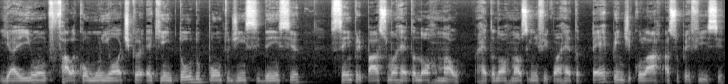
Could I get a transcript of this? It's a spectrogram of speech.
E aí uma fala comum em ótica é que em todo ponto de incidência sempre passa uma reta normal. A reta normal significa uma reta perpendicular à superfície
